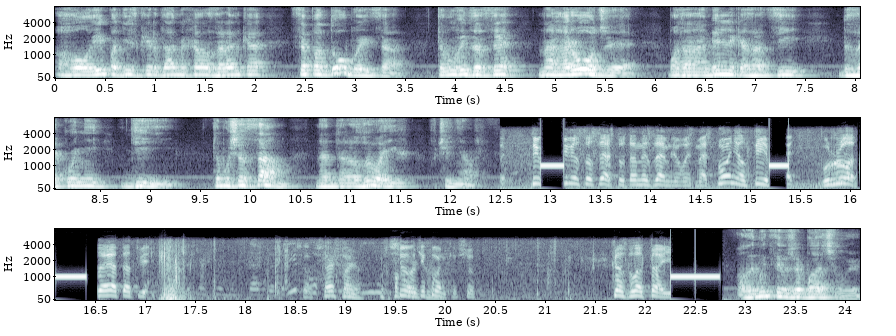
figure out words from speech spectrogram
А голові Подільської РДА Михайла Заренка це подобається, тому він за це нагороджує Богдана Мельника за ці беззаконні дії, тому що сам неодноразово їх вчиняв. Ты сосешь, тут а на землю возьмешь, понял? Ты, блядь, урод, за это ответ. Все, тихонько, все. Козлота, е- Але ми це вже бачили,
